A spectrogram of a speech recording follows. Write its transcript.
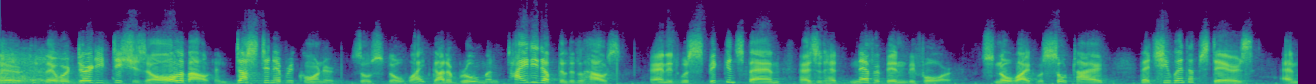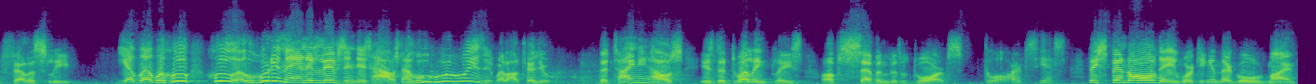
there, there were dirty dishes all about and dust in every corner. So Snow White got a broom and tidied up the little house, and it was spick and span as it had never been before. Snow White was so tired that she went upstairs and fell asleep. Yeah, well, well who, who, who the man that lives in this house? Now, who, who, who is it? Well, I'll tell you. The tiny house is the dwelling place of seven little dwarfs. Dwarfs? Yes. They spend all day working in their gold mine,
